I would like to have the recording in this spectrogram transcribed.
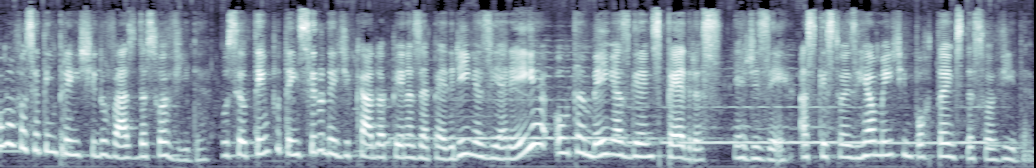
como você tem preenchido o vaso da sua vida? O seu tempo tem sido dedicado apenas a pedrinhas e areia ou também às grandes pedras, quer dizer, às questões realmente importantes da sua vida?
